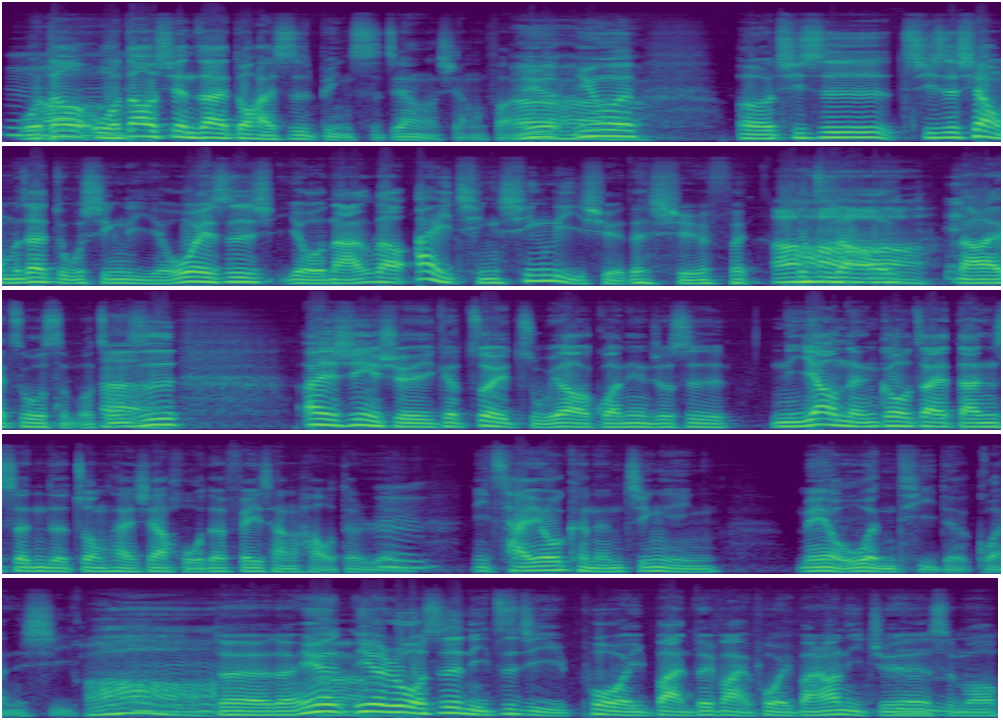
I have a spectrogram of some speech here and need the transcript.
嗯、我到我到现在都还是秉持这样的想法，嗯、因为因为呃，其实其实像我们在读心理，我也是有拿到爱情心理学的学分，不知道拿来做什么。总之，爱情心理学一个最主要的观念就是，你要能够在单身的状态下活得非常好的人，你才有可能经营没有问题的关系。哦，对对对，因为因为如果是你自己破一半，对方也破一半，然后你觉得什么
